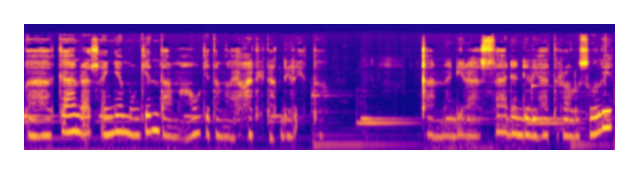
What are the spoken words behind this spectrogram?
Bahkan rasanya mungkin tak mau kita melewati takdir itu karena dirasa dan dilihat terlalu sulit,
